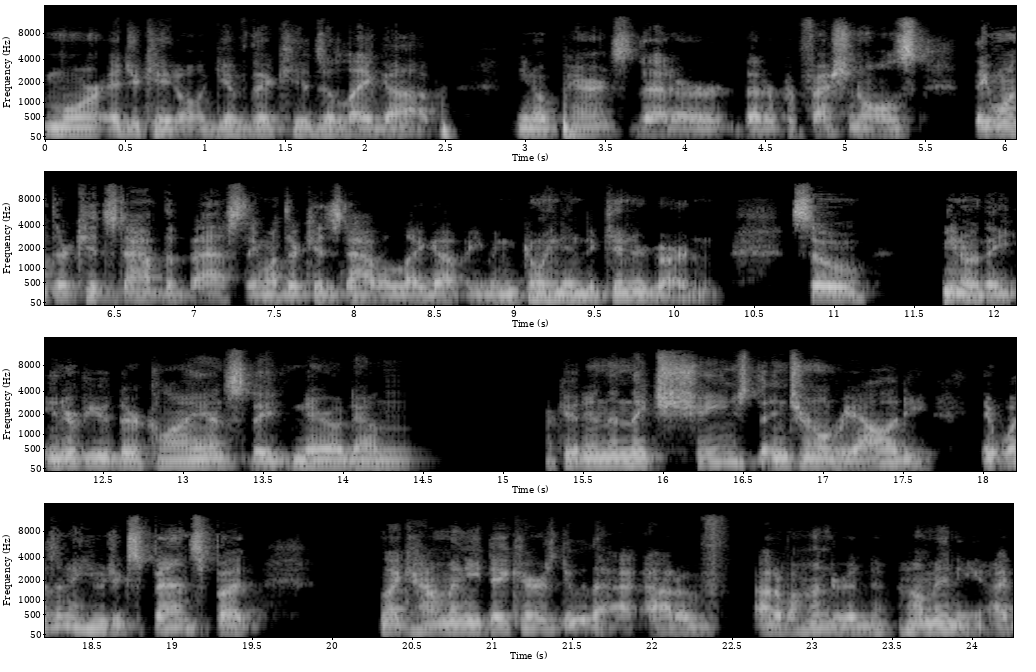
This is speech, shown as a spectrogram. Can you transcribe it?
more educational, give the kids a leg up. You know, parents that are that are professionals, they want their kids to have the best. They want their kids to have a leg up, even going into kindergarten. So you know they interviewed their clients they narrowed down the market and then they changed the internal reality it wasn't a huge expense but like how many daycares do that out of out of a hundred how many i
